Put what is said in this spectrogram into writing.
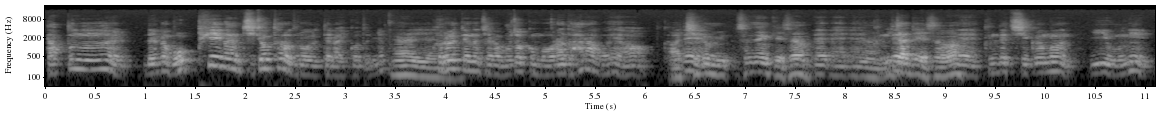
나쁜 운을 내가 못 피해가는 직격타로 들어올 때가 있거든요. 예, 예. 그럴 때는 제가 무조건 뭐라도 하라고 해요. 아 근데 지금 선생님께서 예, 예, 예. 어, 이 근데 자리에서 네, 근데 지금은 이 운이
